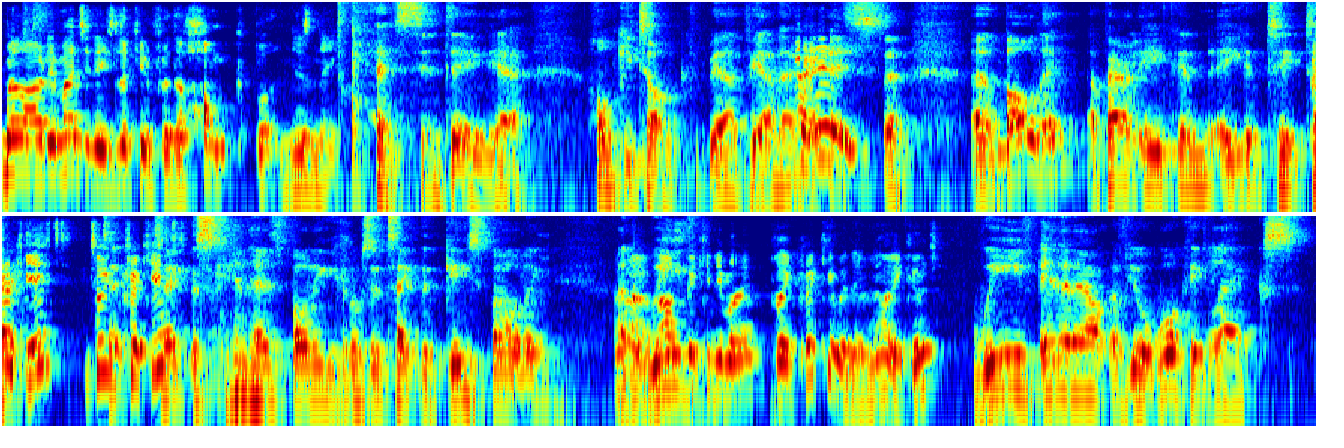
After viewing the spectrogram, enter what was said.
Well, I would imagine he's looking for the honk button, isn't he? Yes, indeed, yeah. Honky tonk uh, piano. Hey. Yes. Uh, bowling. Apparently, you can you can t- take Cricket? Ta- cricket? Take the skinheads bowling. You can also take the geese bowling. And Oh, I was thinking you might play cricket with him. Oh, good. weave in and out of your walking legs,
